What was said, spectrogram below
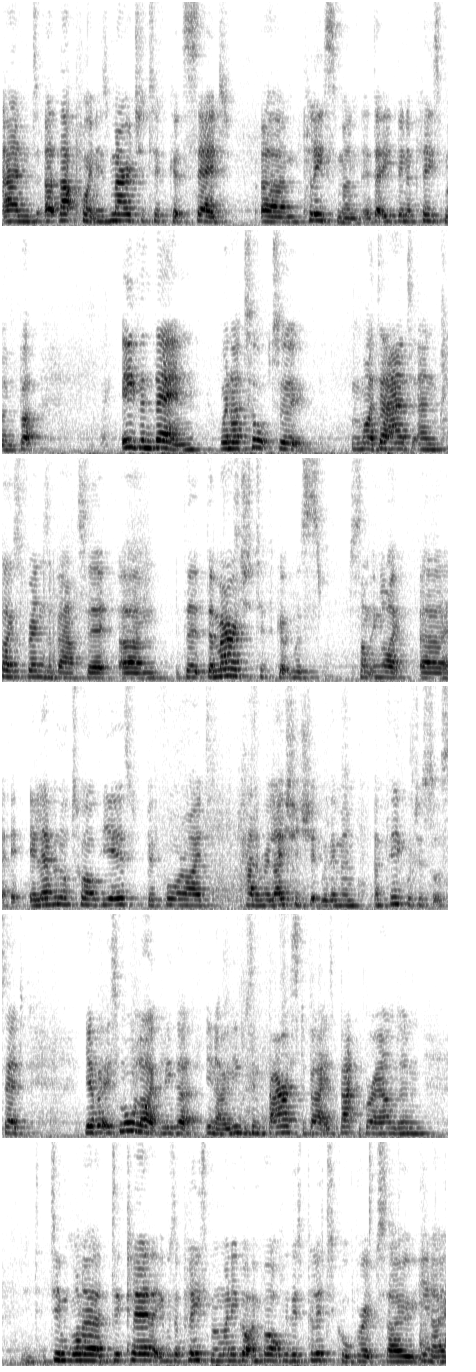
and at that point his marriage certificate said um, policeman, that he'd been a policeman. But even then, when I talked to my dad and close friends about it, um, the, the marriage certificate was something like uh, 11 or 12 years before I'd had a relationship with him and, and people just sort of said, yeah, but it's more likely that, you know, he was embarrassed about his background and didn't want to declare that he was a policeman when he got involved with his political group. So, you know,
